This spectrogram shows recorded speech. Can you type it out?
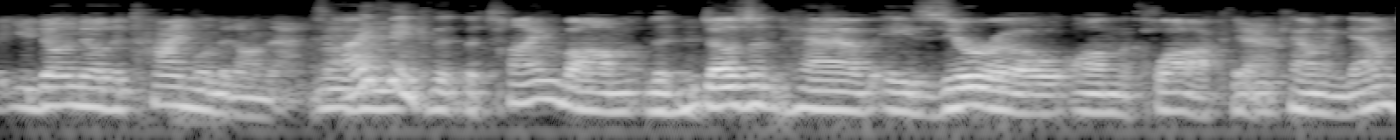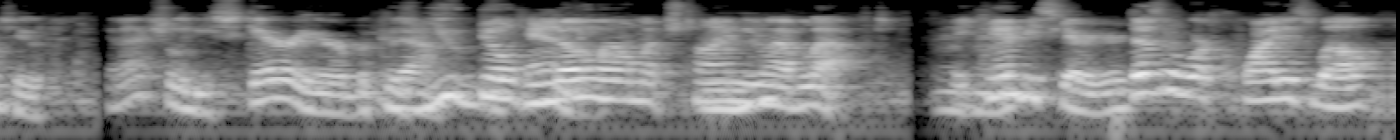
but you don't know the time limit on that. So I Mhm. think that the time bomb that Mhm. doesn't have a zero on the clock that Yeah. you're counting down to can actually be scarier because Yeah. you don't know be. how much time you Mhm. have left. It Mhm. can be scarier. It doesn't work quite as well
